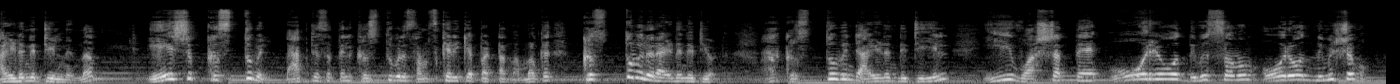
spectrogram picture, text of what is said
ഐഡന്റിറ്റിയിൽ നിന്ന് യേശു ക്രിസ്തുവിൽ ബാപ്റ്റിസത്തിൽ ക്രിസ്തുവിൽ സംസ്കരിക്കപ്പെട്ട നമ്മൾക്ക് ക്രിസ്തുവിൽ ഒരു ഐഡന്റിറ്റി ഉണ്ട്. ആ ക്രിസ്തുവിന്റെ ഐഡന്റിറ്റിയിൽ ഈ വർഷത്തെ ഓരോ ദിവസവും ഓരോ നിമിഷവും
